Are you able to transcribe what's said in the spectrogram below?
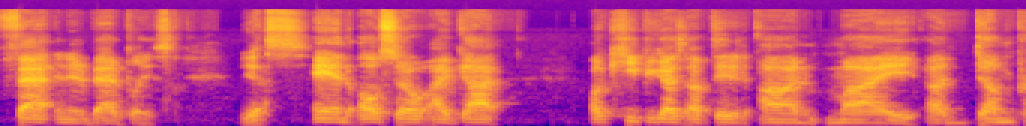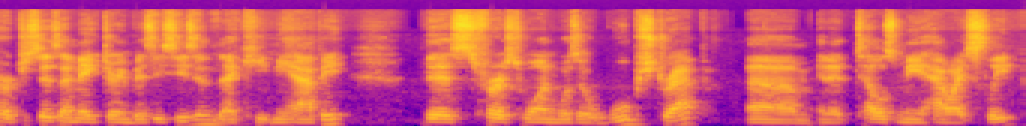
fat and in a bad place. Yes. And also, I've got. I'll keep you guys updated on my uh, dumb purchases I make during busy season that keep me happy. This first one was a Whoop strap, um, and it tells me how I sleep,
